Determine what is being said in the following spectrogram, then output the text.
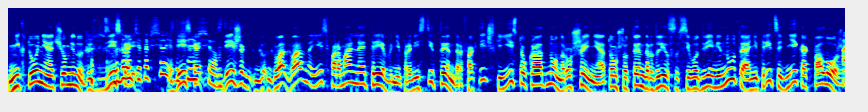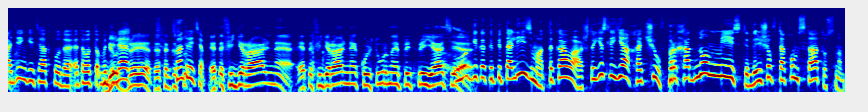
Никто ни о чем не думает. То есть здесь, Вы думаете, это все? Здесь, это все. здесь же гла- главное есть формальное требование провести тендер. Фактически есть только одно нарушение о том, что тендер длился всего 2 минуты, а не 30 дней, как положено. А деньги эти откуда? Это вот выделяют... Бюджет, это, госу... Смотрите. это федеральное, это федеральное культурное предприятие. Логика капитализма такова, что если я хочу в проходном месте, да еще в таком статусном,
